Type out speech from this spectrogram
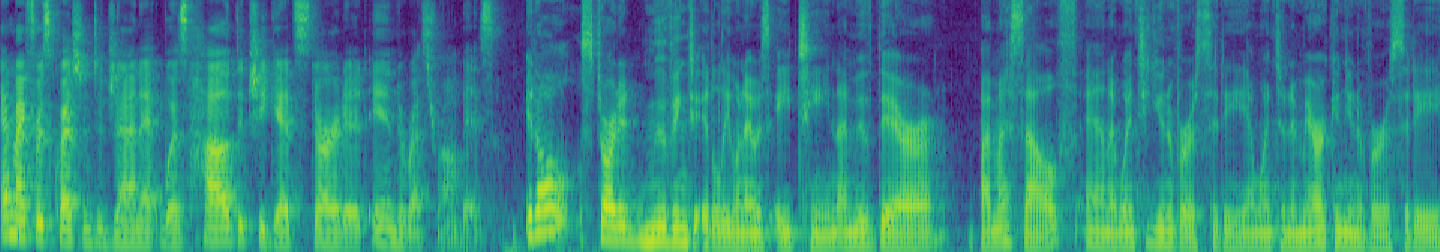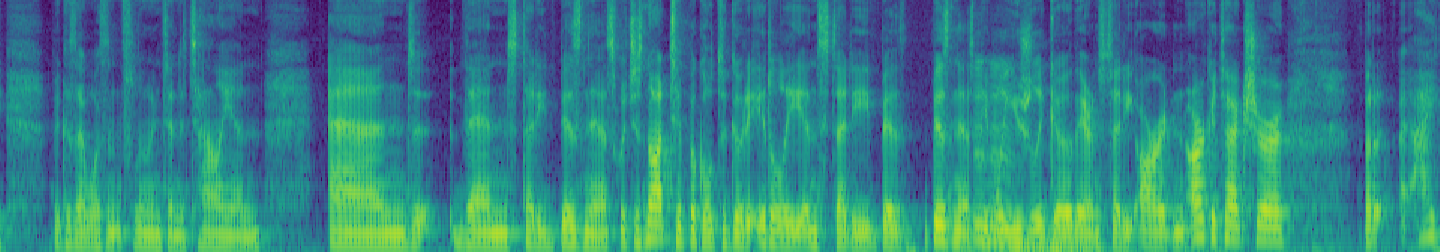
And my first question to Janet was how did she get started in the restaurant biz? It all started moving to Italy when I was 18. I moved there by myself and I went to university. I went to an American university because I wasn't fluent in Italian and then studied business, which is not typical to go to Italy and study bu- business. Mm-hmm. People usually go there and study art and architecture. But I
